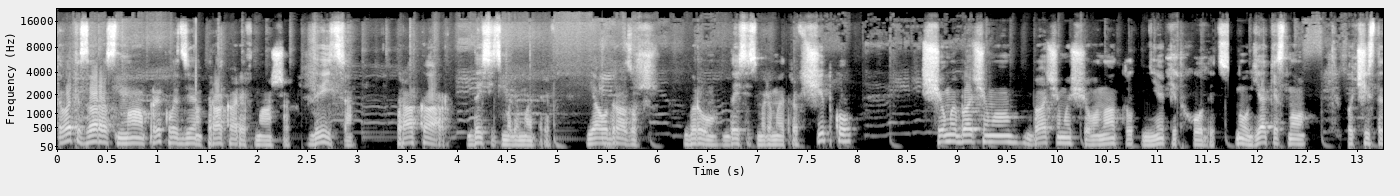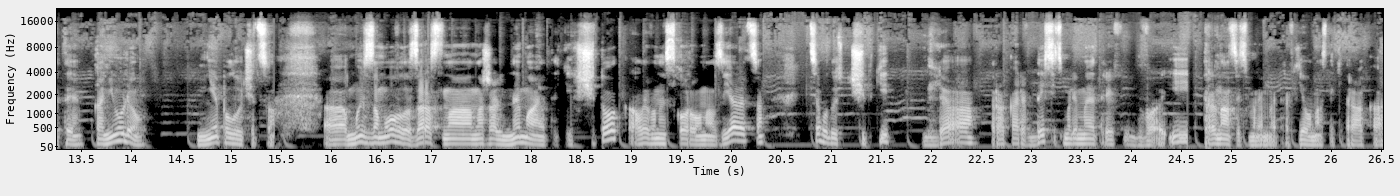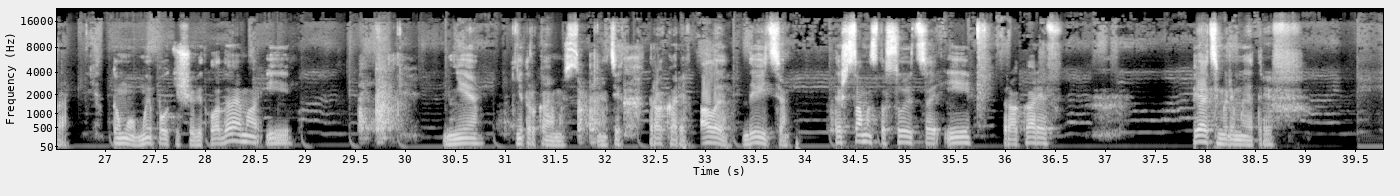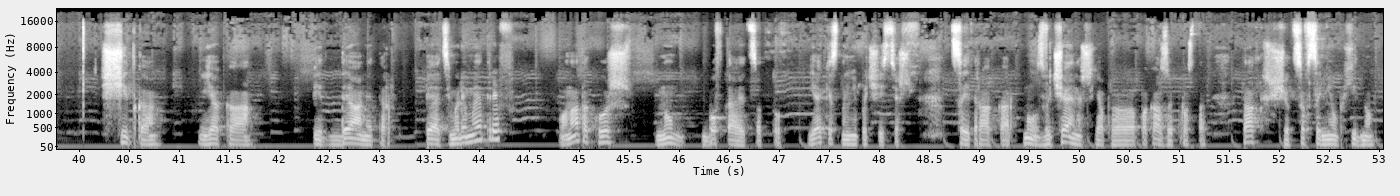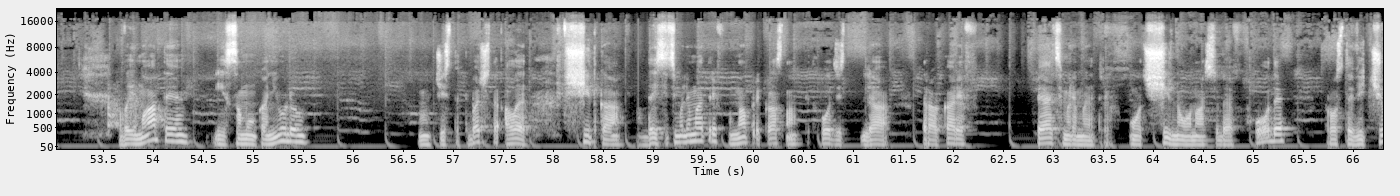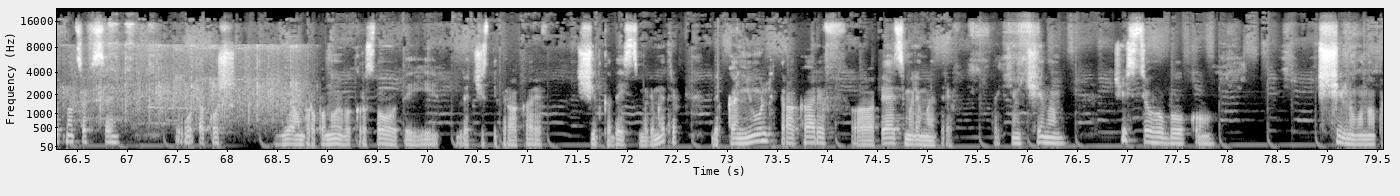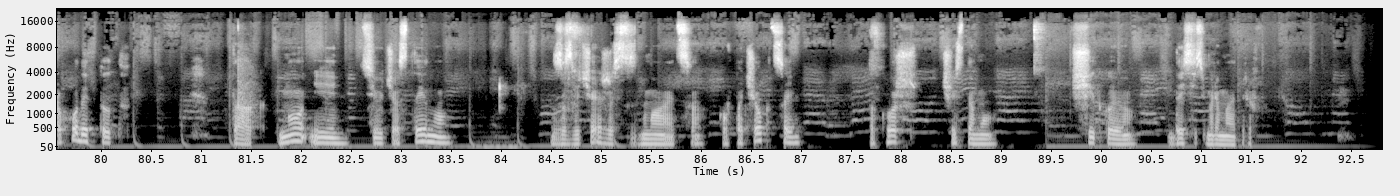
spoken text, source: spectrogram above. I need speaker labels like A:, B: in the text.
A: Давайте зараз на прикладі тракарів наших. Дивіться, тракар 10 мм. Я одразу ж беру 10 мм щітку. Що ми бачимо? Бачимо, що вона тут не підходить. Ну, якісно почистити канюлю не вийде. Ми замовили, зараз, на, на жаль, немає таких щиток, але вони скоро у нас з'являться. Це будуть щітки для тракарів 10 мм і 13 мм. Є у нас такі тракари. Тому ми поки що відкладаємо і не, не торкаємося цих тракарів. Але дивіться, те ж саме стосується і тракарів 5 мм. Щітка, яка під діаметр 5 мм, вона також ну, бовтається тут. Якісно не почистиш цей тракар. Ну, звичайно ж, я показую просто так, що це все необхідно виймати і саму канюлю ну, чистити, бачите, але щітка 10 мм, вона прекрасно підходить для тракарів 5 мм. От щільно вона сюди входить, просто відчутно це все. І от також я вам пропоную використовувати її для чистки тракарів. Щітка 10 мм, канюль тракарів е, 5 мм. Таким чином, чи з цього боку. Щільно вона проходить тут. Так, ну і цю частину зазвичай же знімається ковпачок цей. Також чистимо щіткою 10 мм.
